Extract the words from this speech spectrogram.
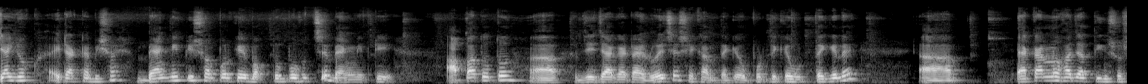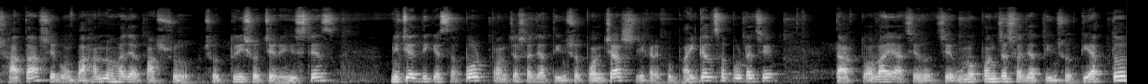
যাই হোক, এটা একটা বিষয়। ব্যাংক নিফটি সম্পর্কে বক্তব্য হচ্ছে ব্যাংক নিফটি আপাতত যে জায়গাটায় রয়েছে, সেখান থেকে উপর দিকে উঠতে গেলে একান্ন হাজার তিনশো সাতাশ এবং বাহান্ন হাজার পাঁচশো ছত্রিশ হচ্ছে রেজিস্ট্যান্স নিচের দিকে সাপোর্ট পঞ্চাশ হাজার তিনশো পঞ্চাশ, যেখানে খুব ভাইটাল সাপোর্ট আছে। তার তলায় আছে হচ্ছে উনপঞ্চাশ হাজার তিনশো তিয়াত্তর,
